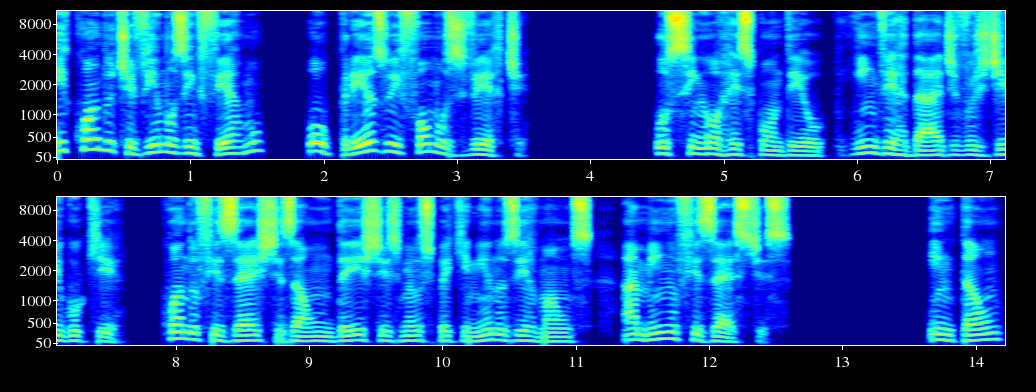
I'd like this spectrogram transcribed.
E quando te vimos enfermo, ou preso e fomos ver-te? O Senhor respondeu: Em verdade vos digo que, quando fizestes a um destes meus pequeninos irmãos, a mim o fizestes. Então,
